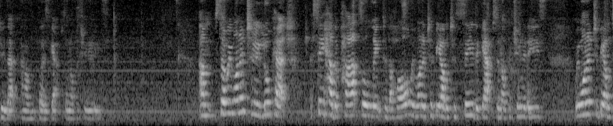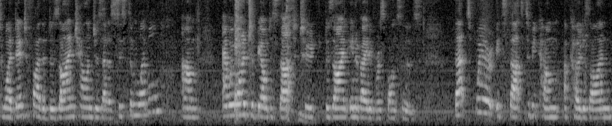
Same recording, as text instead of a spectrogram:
to that, um, those gaps and opportunities. Um, so we wanted to look at, see how the parts all link to the whole. We wanted to be able to see the gaps and opportunities. We wanted to be able to identify the design challenges at a system level. Um, and we wanted to be able to start to design innovative responses. That's where it starts to become a co-design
